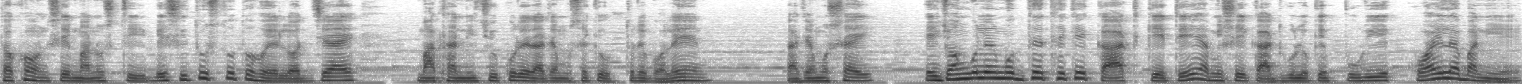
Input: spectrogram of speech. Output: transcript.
তখন সেই মানুষটি বেশ ইতস্তত হয়ে লজ্জায় মাথা নিচু করে রাজামশাইকে উত্তরে বলেন, রাজামশাই, এই জঙ্গলের মধ্যে থেকে কাঠ কেটে আমি সেই কাঠগুলোকে পুড়িয়ে কয়লা বানিয়ে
